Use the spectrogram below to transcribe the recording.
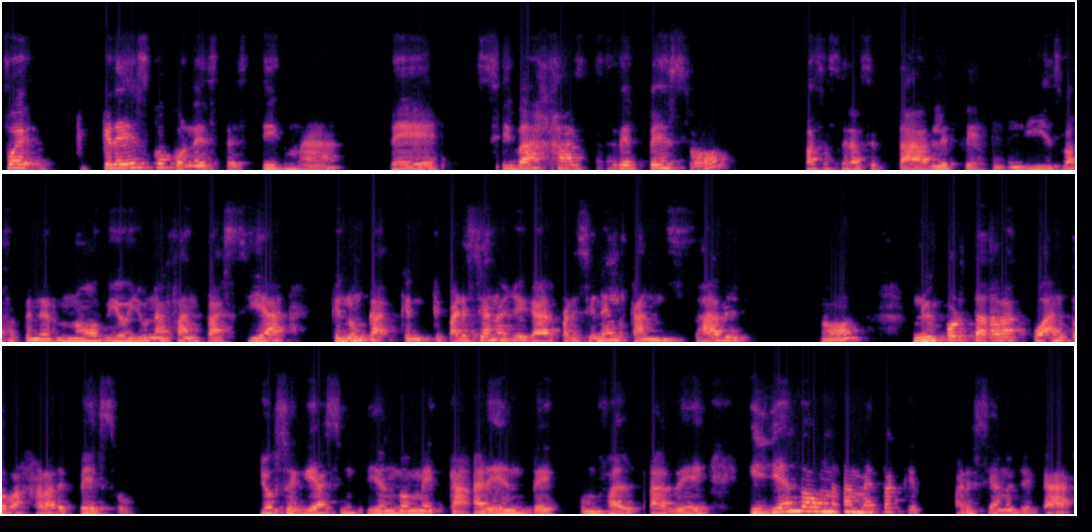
fue, crezco con este estigma de si bajas de peso, vas a ser aceptable, feliz, vas a tener novio y una fantasía que nunca, que, que parecía no llegar, parecía inalcanzable, ¿no? No importaba cuánto bajara de peso, yo seguía sintiéndome carente, con falta de, y yendo a una meta que parecía no llegar.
